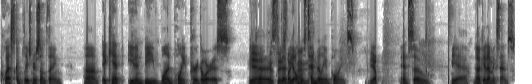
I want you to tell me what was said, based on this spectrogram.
quest completion or something, um, it can't even be one point per Doris 'cause because there's that'd be almost none. 10 million points. yep. And so, yeah, okay, that makes sense.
